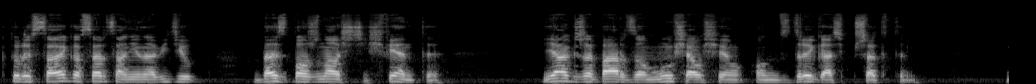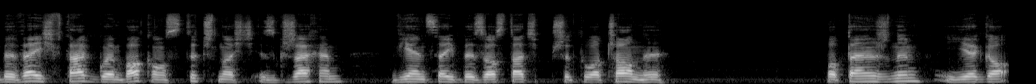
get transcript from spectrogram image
który z całego serca nienawidził bezbożności, święty, jakże bardzo musiał się On wzdrygać przed tym by wejść w tak głęboką styczność z grzechem, więcej by zostać przytłoczony potężnym jego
